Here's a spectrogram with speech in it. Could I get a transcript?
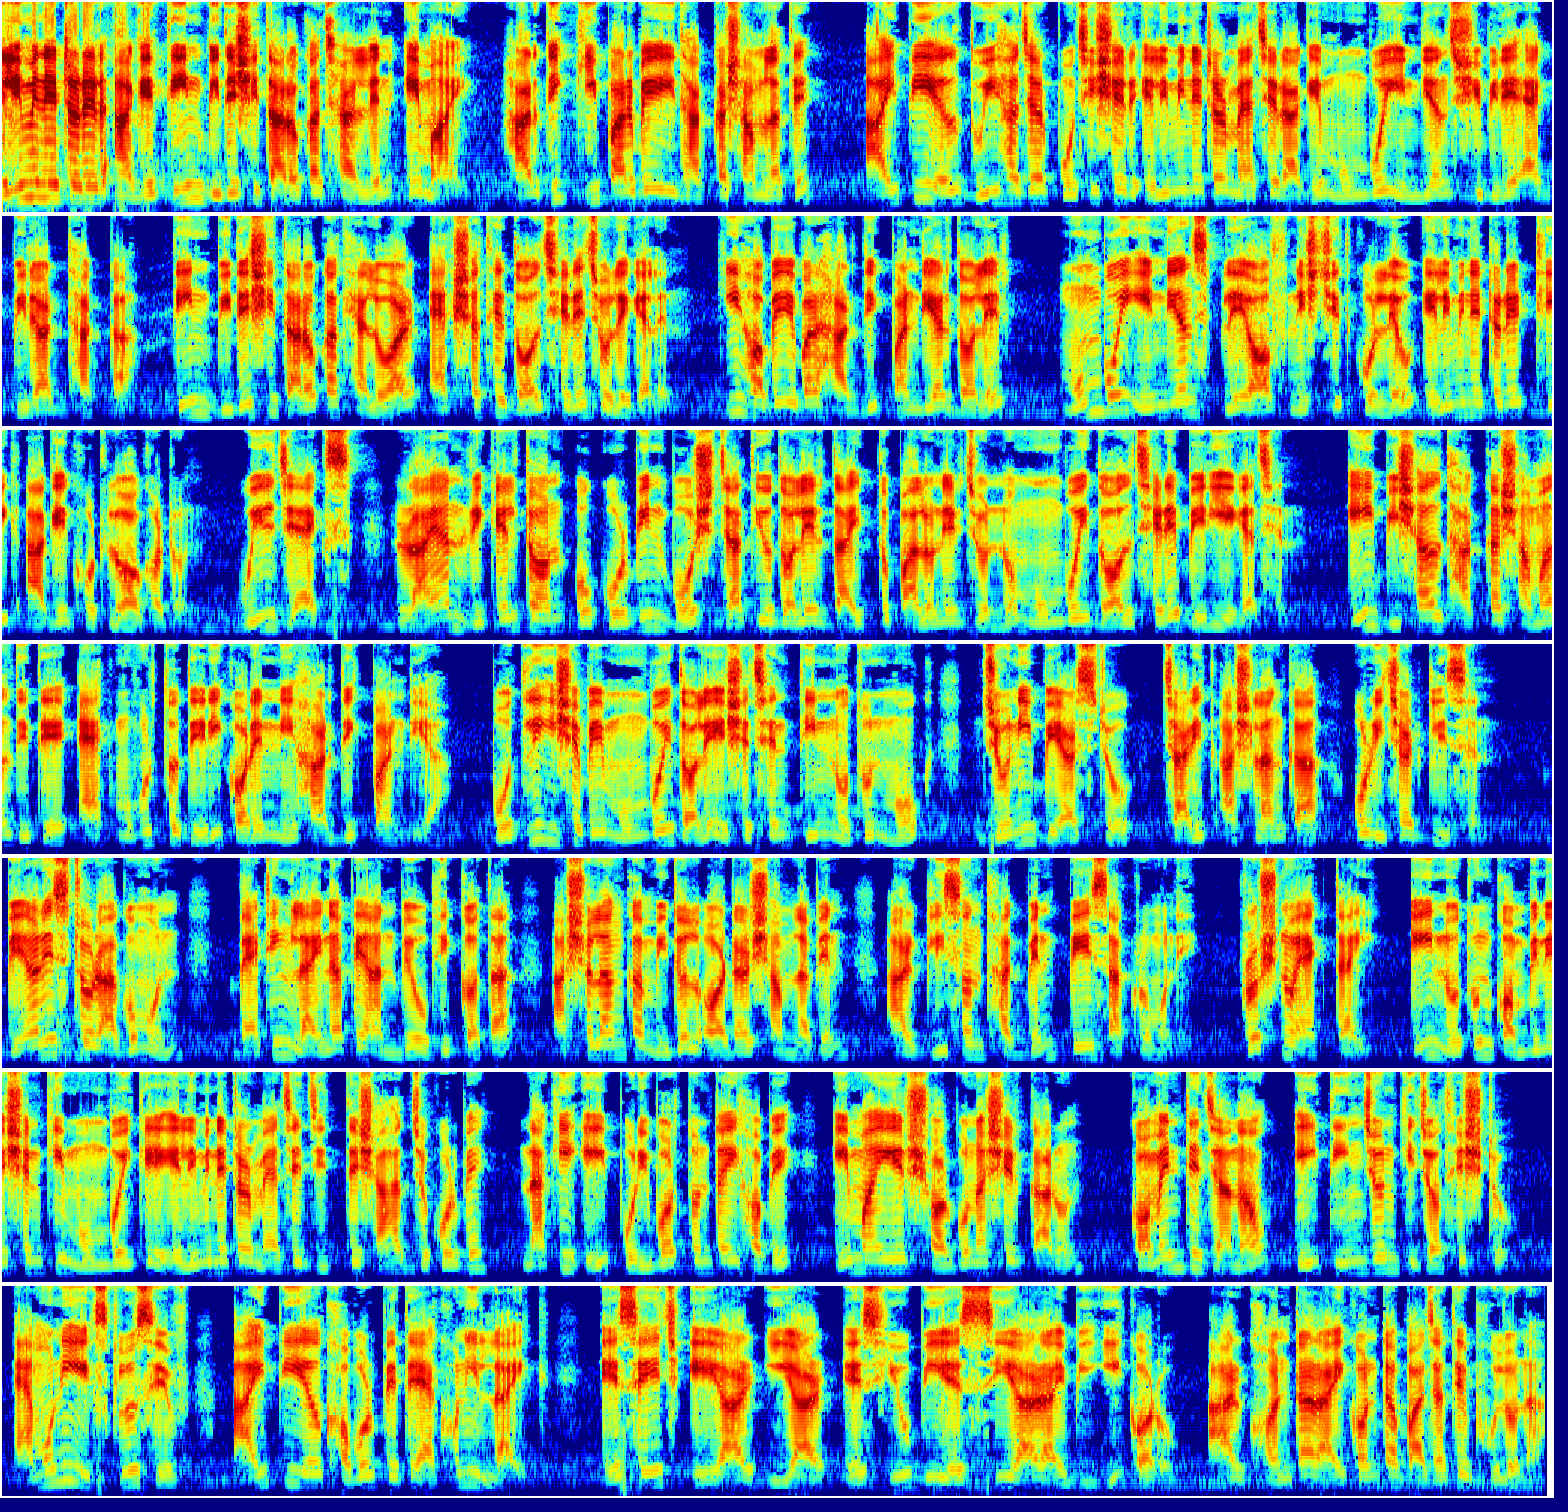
এলিমিনেটরের আগে তিন বিদেশি তারকা ছাড়লেন এমআই। হার্দিক কি পারবে এই ধাক্কা সামলাতে? আইপিএল দুই হাজার পঁচিশের এলিমিনেটর ম্যাচের আগে মুম্বই ইন্ডিয়ান্স শিবিরে এক বিরাট ধাক্কা। তিন বিদেশি তারকা খেলোয়াড় একসাথে দল ছেড়ে চলে গেলেন। কি হবে এবার হার্দিক পান্ডিয়ার দলের? মুম্বই ইন্ডিয়ান্স প্লে অফ নিশ্চিত করলেও এলিমিনেটরের ঠিক আগে ঘটল অঘটন। উইল জ্যাক্স, রায়ান রিকেলটন ও করবিন বোস জাতীয় দলের দায়িত্ব পালনের জন্য মুম্বই দল ছেড়ে বেরিয়ে গেছেন। এই বিশাল ধাক্কা সামাল দিতে এক মুহূর্ত দেরি করেননি হার্দিক পান্ডিয়া। বদলি হিসেবে মুম্বই দলে এসেছেন তিন নতুন মুখ, জনি বেয়ারস্টো, চারিত আশলাঙ্কা ও রিচার্ড গ্লিসন। বেয়ারিস্টোর আগমন ব্যাটিং লাইন আপে আনবে অভিজ্ঞতা, আশলাঙ্কা মিডল অর্ডার সামলাবেন আর গ্লিসন থাকবেন পেস আক্রমণে। প্রশ্ন একটাই, এই নতুন কম্বিনেশন কি মুম্বইকে এলিমিনেটর ম্যাচে জিততে সাহায্য করবে? নাকি এই পরিবর্তনটাই হবে এমআই এর সর্বনাশের কারণ? কমেন্টে জানাও এই তিনজন কি যথেষ্ট। এমনই এক্সক্লুসিভ আইপিএল খবর পেতে এখনই like S H A R E R S U B S C R I B E করো। আর ঘণ্টার আইকনটা বাজাতে ভুলো না।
